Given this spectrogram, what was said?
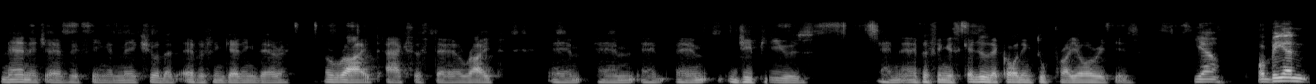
manage everything and make sure that everything getting there, right access there, right um, um GPUs, and everything is scheduled according to priorities. Yeah. Well, being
